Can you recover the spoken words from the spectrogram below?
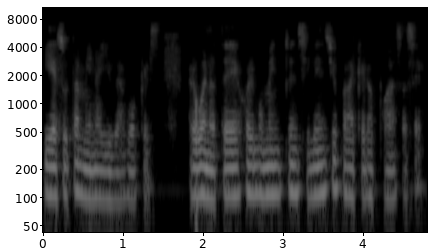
Y eso también ayuda, Walkers. Pero bueno, te dejo el momento en silencio para que lo puedas hacer.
